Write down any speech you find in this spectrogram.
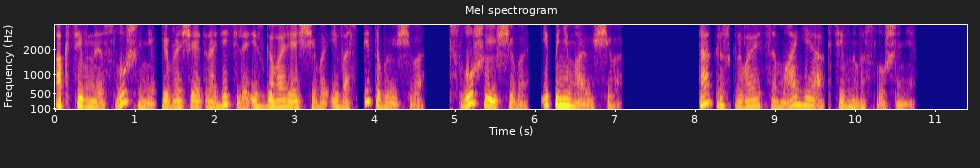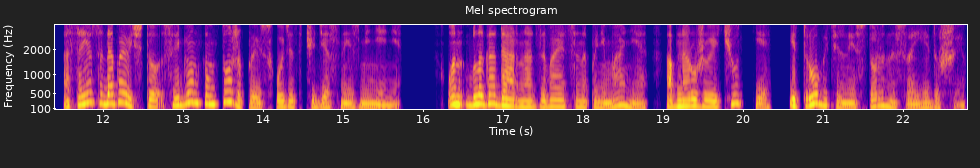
Активное слушание превращает родителя из говорящего и воспитывающего в слушающего и понимающего. Так раскрывается магия активного слушания. Остается добавить, что с ребенком тоже происходят чудесные изменения. Он благодарно отзывается на понимание, обнаруживая чуткие и трогательные стороны своей души.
